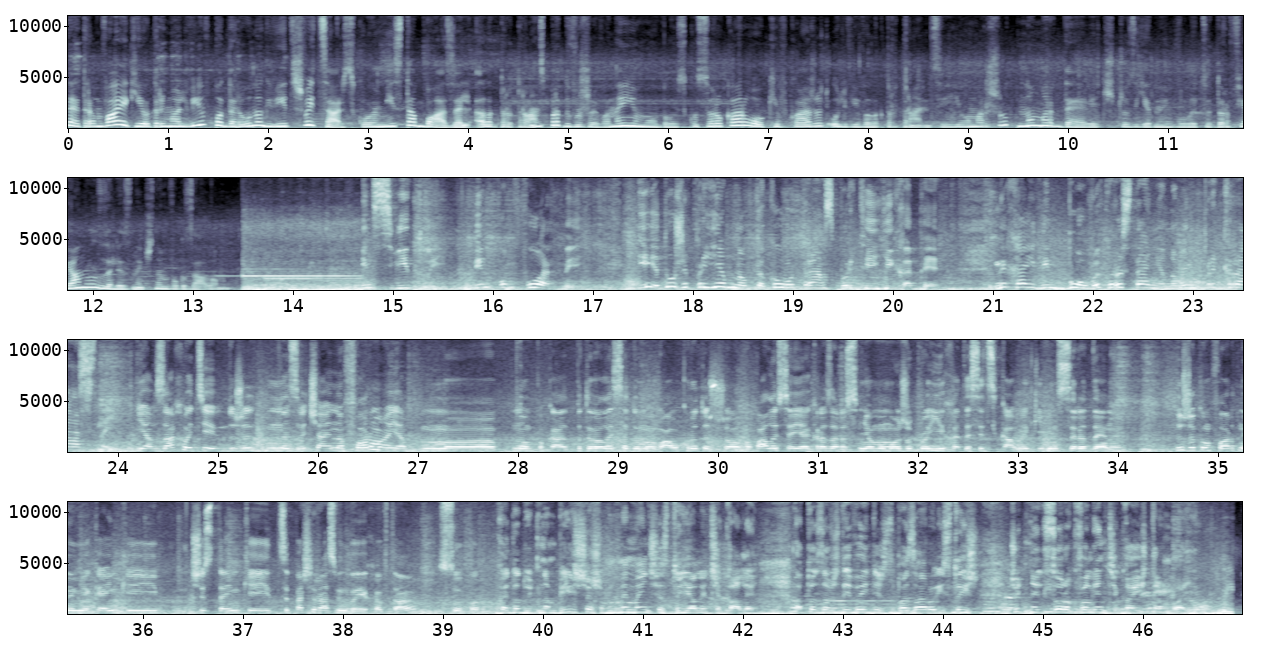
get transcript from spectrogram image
Це трамвай, який отримав Львів подарунок від швейцарського міста Базель. Електротранспорт вживаний йому близько 40 років, кажуть у Львів електротрансі. Його маршрут номер 9, що з'єднує вулицю Торфяну з залізничним вокзалом. Він світлий, він комфортний і дуже приємно в такому транспорті їхати. Нехай він був використання, але він прекрасний. Я в захваті дуже незвичайна форма. Я е, ну, поки подивилася, думаю, вау, круто, що попалося. Я якраз зараз в ньому можу проїхатися. Цікаво, який він зсередини. Дуже комфортний, м'якенький, чистенький. Це перший раз він виїхав, так? Супер. Хай дадуть нам більше, щоб ми менше стояли, чекали. А то завжди вийдеш з базару і стоїш чуть не 40 хвилин чекаєш трамваю.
